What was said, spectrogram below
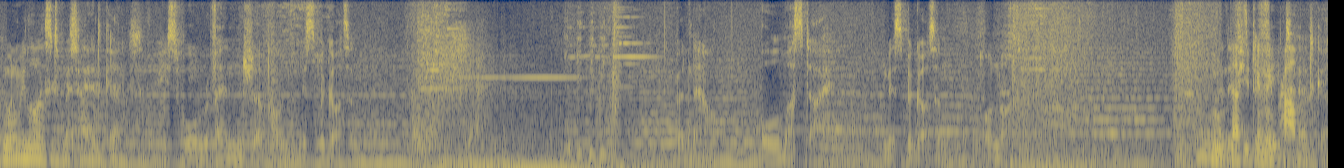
When we last met Edgar, he swore revenge upon the misbegotten. But now, all must die, misbegotten or not. Mm, and if you gonna be a defeat. Edgar,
